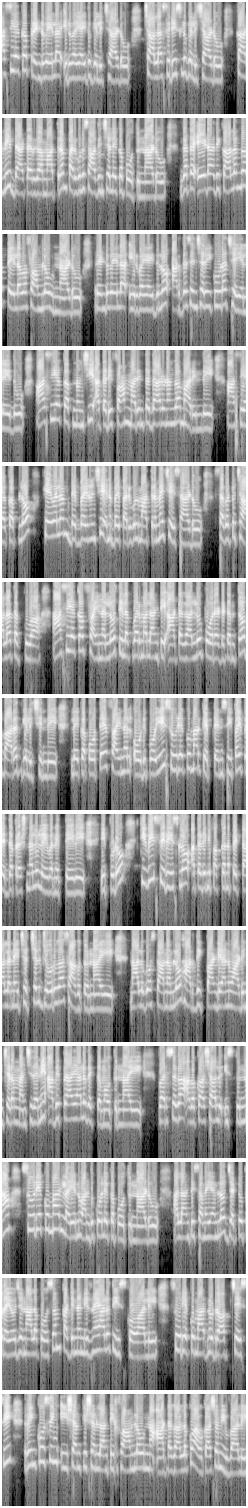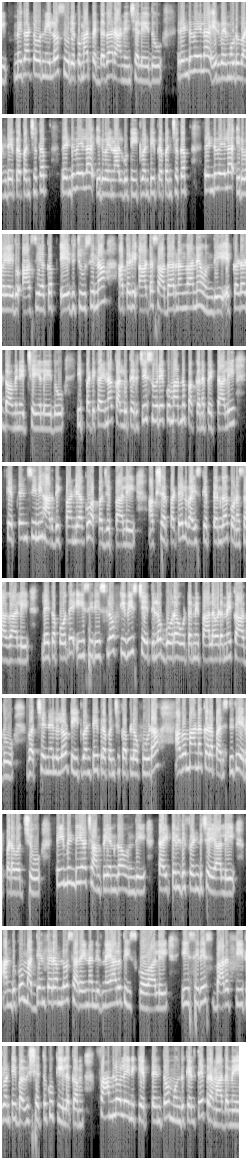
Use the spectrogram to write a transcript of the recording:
ఆసియా కప్ రెండు వేల ఇరవై ఐదు గెలిచాడు. చాలా సిరీస్లు గెలిచాడు. కానీ బ్యాటర్గా మాత్రం పరుగులు సాధించలేకపోతున్నాడు. గత ఏడాది కాలంగా పేలవ ఫామ్లో ఉన్నాడు. రెండు వేల ఇరవై ఐదులో అర్ధ సెంచరీ కూడా చేయలేదు. ఆసియా కప్ నుంచి అతడి ఫామ్ మరింత దారుణంగా మారింది. ఆసియా కప్లో కేవలం డెబ్బై నుంచి ఎనభై పరుగులు మాత్రమే చేశారు చేశాడు. సగటు చాలా తక్కువ. ఆసియా కప్ ఫైనల్లో తిలక్ వర్మ లాంటి ఆటగాళ్ళు పోరాడటంతో భారత్ గెలిచింది. లేకపోతే ఫైనల్ ఓడిపోయి సూర్యకుమార్ కెప్టెన్సీపై పెద్ద ప్రశ్నలు లేవనెత్తేవి. ఇప్పుడు కివీ సిరీస్లో అతడిని పక్కన పెట్టాలనే చర్చలు జోరుగా సాగుతున్నాయి. నాలుగో స్థానంలో హార్దిక్ పాండ్యాను ఆడించడం మంచిదని అభిప్రాయాలు వ్యక్తమవుతున్నాయి. వరుసగా అవకాశాలు ఇస్తున్నా సూర్యకుమార్ లయను అందుకోలేకపోతున్నాడు. అలాంటి సమయంలో జట్టు ప్రయోజనాల కోసం కఠిన నిర్ణయాలు తీసుకోవాలి. సూర్యకుమార్ను డ్రాప్ చేసి రింకు సింగ్ ఈశాన్ కిషన్ లాంటి ఫామ్లో ఉన్న ఆటగాళ్ళకు అవకాశం ఇవ్వాలి. మెగా టోర్నీలో సూర్యకుమార్ పెద్దగా రాణించలేదు. రెండు వేల ఇరవై మూడు వన్డే ప్రపంచ కప్ రెండు వేల ఇరవై నాలుగు టీ ట్వంటీ ప్రపంచ కప్ రెండు వేల ఇరవై ఐదు ఆసియా కప్ ఏది చూసినా అతడి ఆట సాధారణంగానే ఉంది. ఎక్కడ డామినేట్ చేయలేదు. ఇప్పటికైనా కళ్ళు తెరిచి సూర్యకుమార్ను పక్కన పెట్టాలి. కెప్టెన్సీని హార్దిక్ పాండ్యాకు అప్పజెప్పాలి. అక్షర్ పటేల్ వైస్ కెప్టెన్గా కొనసాగాలి. లేకపోతే ఈ సిరీస్లో కివీస్ చేతిలో ఘోర ఓటమి పాలవడమే కాదు. వచ్చే నెలలో టీ ట్వంటీ ప్రపంచ కప్లో కూడా అవమానకర పరిస్థితి ఏర్పడవచ్చు. టీమిండియా ఛాంపియన్గా ఉంది. టైటిల్ డిఫెండ్ చేయాలి. అందుకు మధ్యంతరంలో సరైన నిర్ణయాలు తీసుకోవాలి. ఈ సిరీస్ భారత్ టీ ట్వంటీ భవిష్యత్తుకు కీలకం. ఫామ్లో లేని కెప్టెన్తో ముందుకెళ్తే ప్రమాదమే.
